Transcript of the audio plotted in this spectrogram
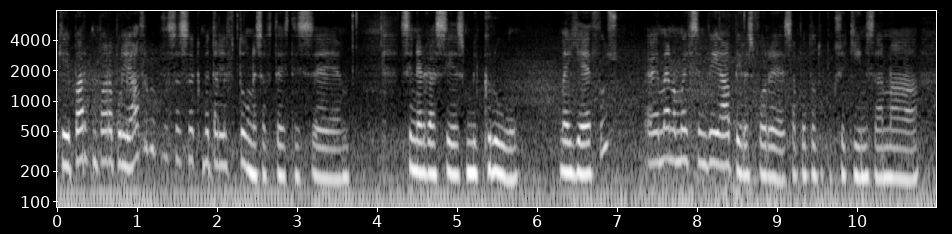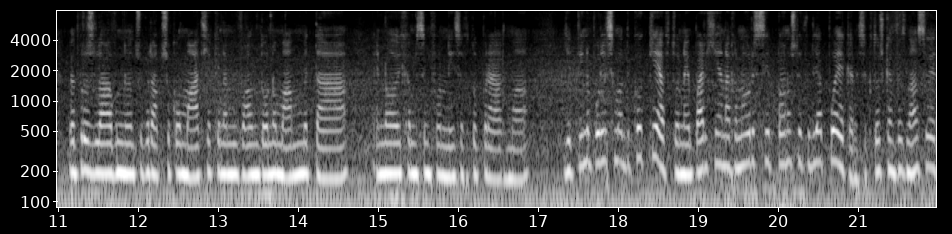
και υπάρχουν πάρα πολλοί άνθρωποι που θα σας εκμεταλλευτούν σε αυτές τις ε, συνεργασίες μικρού μεγέθους. Ε, Εμένα μου έχει συμβεί άπειρες φορές από τότε που ξεκίνησα να με προσλάβουν να τους γράψω κομμάτια και να μην βάλουν το όνομά μου μετά ενώ είχαμε συμφωνήσει αυτό το πράγμα. Γιατί είναι πολύ σημαντικό και αυτό να υπάρχει αναγνώριση πάνω στη δουλειά που έκανες. Εκτός και αν θες να είσαι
